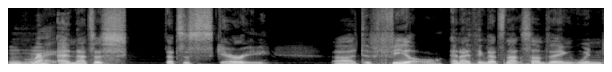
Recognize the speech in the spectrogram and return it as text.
Mhm. right. And that's a s- that's a scary uh, to feel. And I think that's not something when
